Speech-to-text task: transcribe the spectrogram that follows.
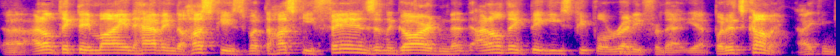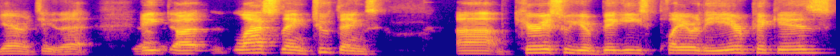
uh, I don't think they mind having the Huskies, but the Husky fans in the Garden, I don't think Big East people are ready for that yet. But it's coming. I can guarantee you that. Yeah. Hey, uh, last thing, two things. Uh, I'm curious who your Big East Player of the Year pick is,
